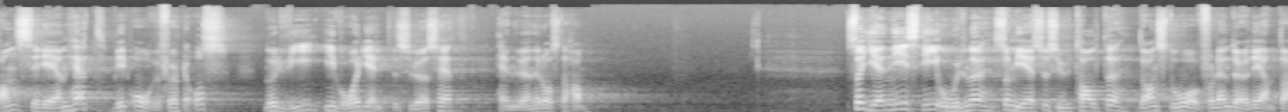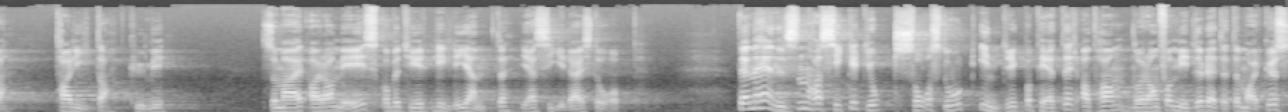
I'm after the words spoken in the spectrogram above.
hans renhet blir overført til oss når vi i vår hjelpeløshet henvender oss til ham. Så gjengis de ordene som Jesus uttalte da han sto overfor den døde jenta, Talita kumi, som er arameisk og betyr 'lille jente, jeg sier deg, stå opp'. Denne hendelsen har sikkert gjort så stort inntrykk på Peter at han, når han formidler dette til Markus,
